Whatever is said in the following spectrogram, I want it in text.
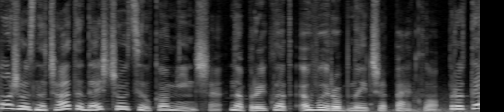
може означати дещо цілком інше, наприклад, виробниче пекло. Проте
